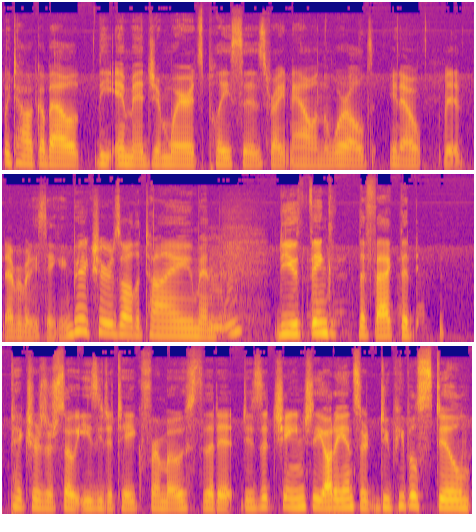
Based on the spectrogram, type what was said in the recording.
we talk about the image and where its place is right now in the world. You know, it, everybody's taking pictures all the time, and mm-hmm. do you think the fact that pictures are so easy to take for most that it does it change the audience, or do people still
